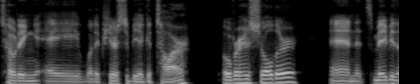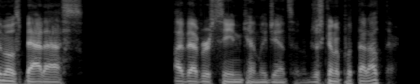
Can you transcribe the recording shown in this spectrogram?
toting a what appears to be a guitar over his shoulder, and it's maybe the most badass I've ever seen Kenley Jansen. I'm just going to put that out there.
